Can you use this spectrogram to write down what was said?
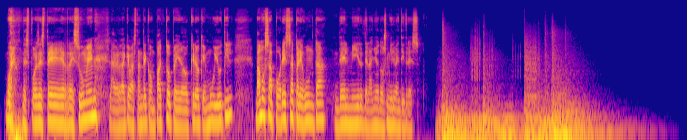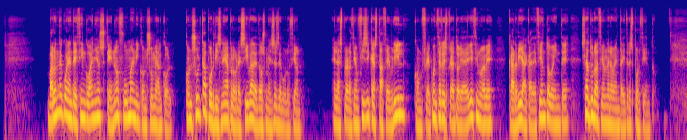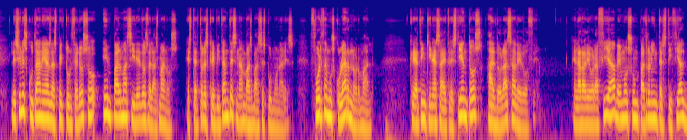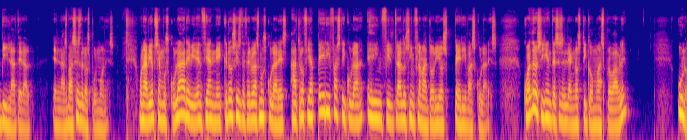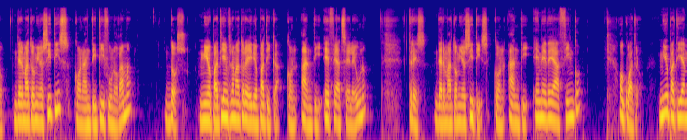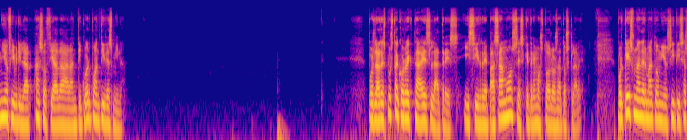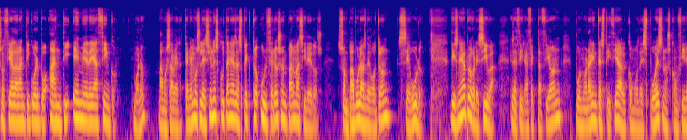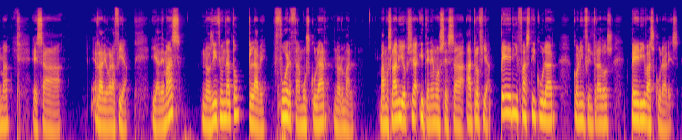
Bueno, después de este resumen, la verdad que bastante compacto, pero creo que muy útil, vamos a por esa pregunta del MIR del año 2023. Varón de 45 años que no fuma ni consume alcohol. Consulta por disnea progresiva de dos meses de evolución. En la exploración física está febril, con frecuencia respiratoria de 19, cardíaca de 120, saturación de 93%. Lesiones cutáneas de aspecto ulceroso en palmas y dedos de las manos, estertores crepitantes en ambas bases pulmonares, fuerza muscular normal, creatinquinasa de 300, aldolasa de 12. En la radiografía vemos un patrón intersticial bilateral. en las bases de los pulmones. Una biopsia muscular evidencia necrosis de células musculares, atrofia perifascicular e infiltrados inflamatorios perivasculares. ¿Cuál de los siguientes es el diagnóstico más probable? 1. Dermatomiositis con anti-TIF 1 gamma. 2. Miopatía inflamatoria idiopática con anti-FHL1. 3. Dermatomiositis con anti-MDA5. O 4. Miopatía miofibrilar asociada al anticuerpo antidesmina. Pues la respuesta correcta es la 3, y si repasamos es que tenemos todos los datos clave. ¿Por qué es una dermatomiositis asociada al anticuerpo anti-MDA5? Bueno, vamos a ver, tenemos lesiones cutáneas de aspecto ulceroso en palmas y dedos. Son pápulas de gotrón, seguro. Disnea progresiva, es decir, afectación pulmonar intersticial, como después nos confirma esa radiografía. Y además nos dice un dato clave, fuerza muscular normal. Vamos a la biopsia y tenemos esa atrofia perifascicular con infiltrados perivasculares.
